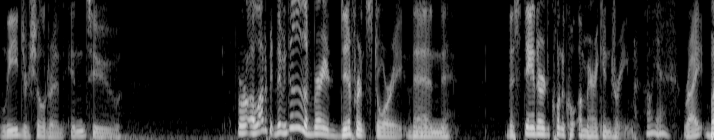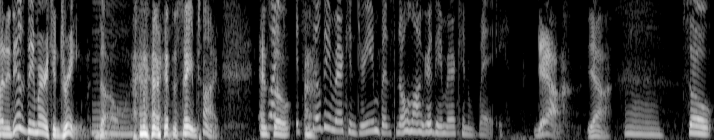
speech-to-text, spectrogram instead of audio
lead your children into. For a lot of people, I mean, this is a very different story than the standard "quote unquote" American dream, Oh, yeah. right? But it is the American dream, though, mm. at the same time. And It's so, like, it's still the American dream, but it's no longer the American way. Yeah, yeah. Mm. So,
